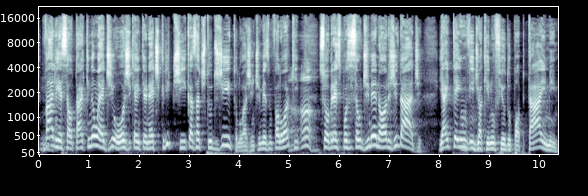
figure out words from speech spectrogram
Vale ressaltar que não é de hoje que a internet critica as atitudes de Ítalo. A gente mesmo falou aqui Ah, sobre a exposição de menores de idade. E aí tem um vídeo aqui no fio do Pop Time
